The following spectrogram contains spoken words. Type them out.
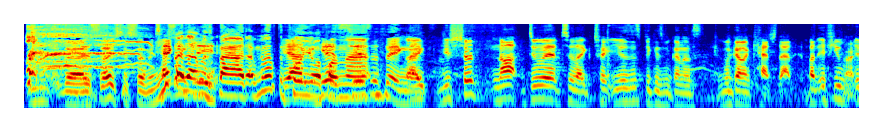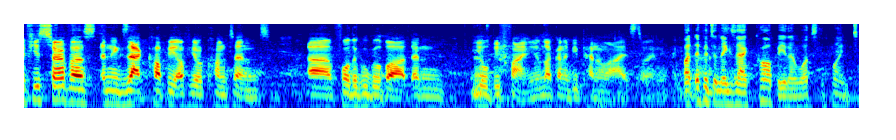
the search system. And you said that was bad. I'm gonna have to pull you up on that. Here's the thing: like, you should not do it to like trick users because we're gonna we're gonna catch that. But if you Right. if you serve us an exact copy of your content uh, for the Google bot, then you'll be fine. You're not gonna be penalized or anything. but if it's an exact copy, then what's the point?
